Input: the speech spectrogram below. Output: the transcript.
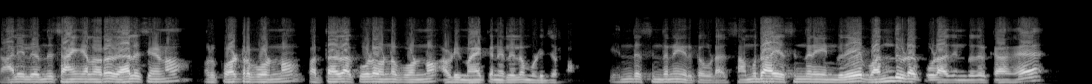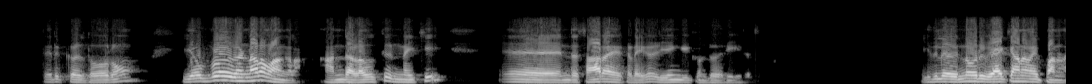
காலையிலேருந்து சாயங்காலம் வர வேலை செய்யணும் ஒரு கோட்டர் போடணும் பத்தாவதா கூட ஒன்று போடணும் அப்படி மயக்க நிலையில் முடிஞ்சிடணும். எந்த சிந்தனையும் இருக்கக்கூடாது. சமுதாய சிந்தனை என்பதே வந்துவிடக்கூடாது என்பதற்காக தெருக்கள் தோறும் எவ்வளவு வேணாலும் வாங்கலாம். அந்த அளவுக்கு இன்னைக்கு இந்த சாராய கடைகள் இயங்கி கொண்டு வருகிறது. இதுல இன்னொரு வியாக்கியானம் வைப்பாங்க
